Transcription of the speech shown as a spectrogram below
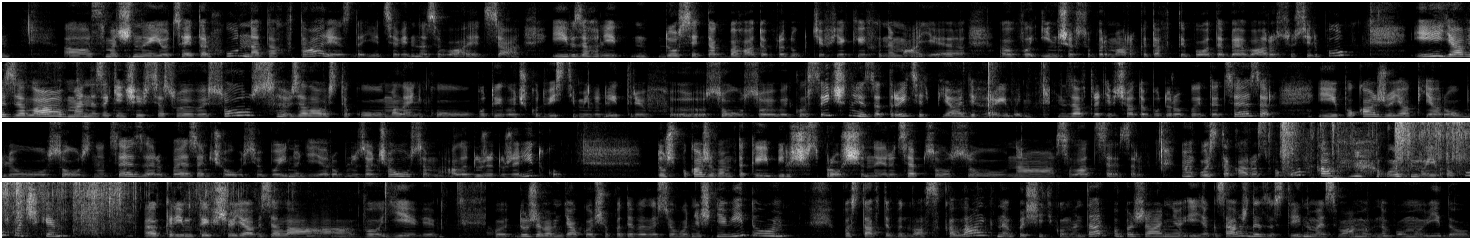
смачний оцей тархун на тахтарі, здається, він називається. І взагалі досить так багато продуктів, яких немає в інших супермаркетах, типу АТБ, Варусу, Сільпо. І я взяла, в мене закінчився соєвий соус. Взяла ось таку маленьку бутилочку 200 мл е, соус соєвий класичний за 35 гривень. Завтра, дівчата, буду робити цезар і покажу, як я роблю соус на цезар без анчоусів, бо іноді я роблю з анчоусами, але дуже-дуже рідко. Тож покажу вам такий більш спрощений рецепт соусу на салат Цезар. Ну, ось така розпаковка. Ось мої покупочки, е, крім тих, що я взяла в Єві. Дуже вам дякую, що подивилися сьогоднішнє відео. Поставте, будь ласка, лайк, напишіть коментар по бажанню, і, як завжди, зустрінемось з вами в новому відео.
